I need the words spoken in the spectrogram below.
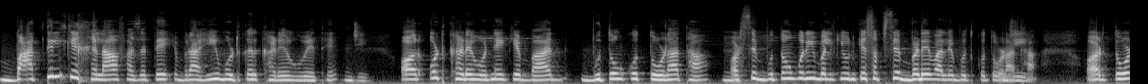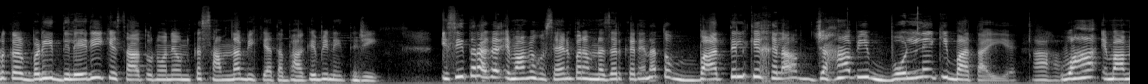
باطل کے خلاف حضرت ابراہیم اٹھ کر کھڑے ہوئے تھے۔ جی۔ اور اٹھ کھڑے ہونے کے بعد بتوں کو توڑا تھا۔ اور صرف بتوں کو نہیں بلکہ ان کے سب سے بڑے والے بت کو توڑا جی۔ تھا۔ اور توڑ کر بڑی دلیری کے ساتھ انہوں نے ان کا سامنا بھی کیا تھا بھاگے بھی نہیں تھے۔ جی۔ اسی طرح اگر امام حسین پر ہم نظر کریں نا تو باطل کے خلاف جہاں بھی بولنے کی بات آئی ہے ہاں، ہاں۔ وہاں امام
